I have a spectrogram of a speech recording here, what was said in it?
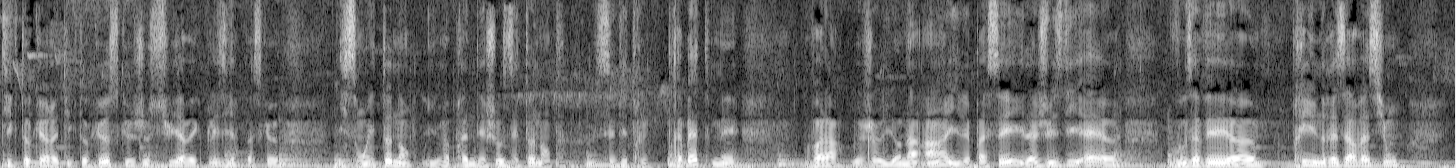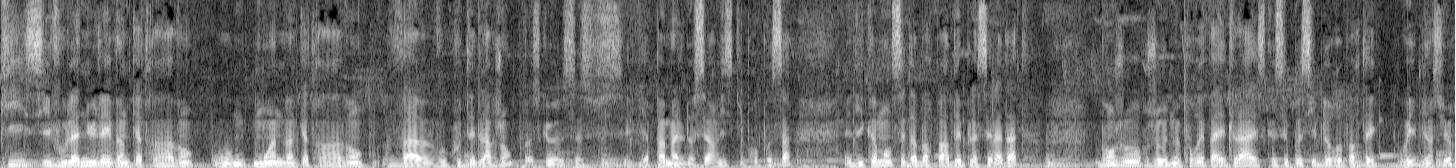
TikTokers et TikTokeuses que je suis avec plaisir parce que ils sont étonnants, ils m'apprennent des choses étonnantes. C'est des trucs très bêtes, mais voilà, il y en a un, il est passé, il a juste dit, hey, euh, vous avez euh, pris une réservation qui, si vous l'annulez 24 heures avant ou moins de 24 heures avant, va vous coûter de l'argent, parce qu'il y a pas mal de services qui proposent ça. Il dit commencez d'abord par déplacer la date. Bonjour, je ne pourrai pas être là, est-ce que c'est possible de reporter? Oui, bien sûr.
